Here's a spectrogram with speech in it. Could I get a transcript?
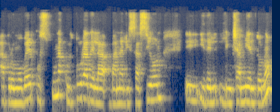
a promover pues una cultura de la banalización y, del linchamiento, ¿no?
